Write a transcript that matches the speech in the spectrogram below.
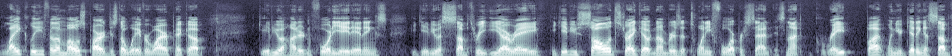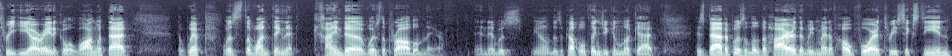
likely for the most part just a waiver wire pickup, he gave you 148 innings. He gave you a sub three ERA. He gave you solid strikeout numbers at 24 percent. It's not great, but when you're getting a sub three ERA to go along with that, the WHIP was the one thing that kind of was the problem there. And it was you know there's a couple of things you can look at. His BABIP was a little bit higher than we might have hoped for at 316.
